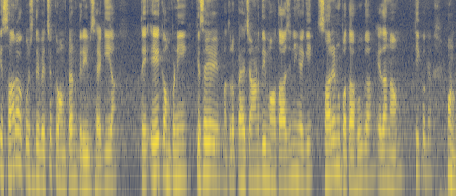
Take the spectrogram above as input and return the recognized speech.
ਇਹ ਸਾਰਾ ਕੁਝ ਦੇ ਵਿੱਚ ਕ੍ਰੋਮਪਟਨ ਗਰੀਵਸ ਹੈਗੀ ਆ। ਤੇ ਇਹ ਕੰਪਨੀ ਕਿਸੇ, ਮਤਲਬ ਪਹਿਚਾਣ ਦੀ ਮੁਹਤਾਜ ਨਹੀਂ ਹੈਗੀ। ਸਾਰਿਆਂ ਨੂੰ ਪਤਾ ਹੋਊਗਾ ਇਹਦਾ ਨਾਮ। ਠੀਕ ਹੋ ਗਿਆ? ਹੁਣ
